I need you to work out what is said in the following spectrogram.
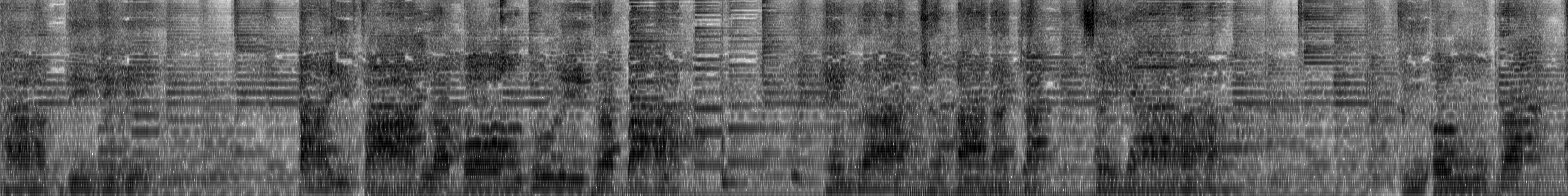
ภักดีใต้ฝ่าละองธุลีพระบาท แห่งราชอาณาจักรสยามคือองค์พระป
